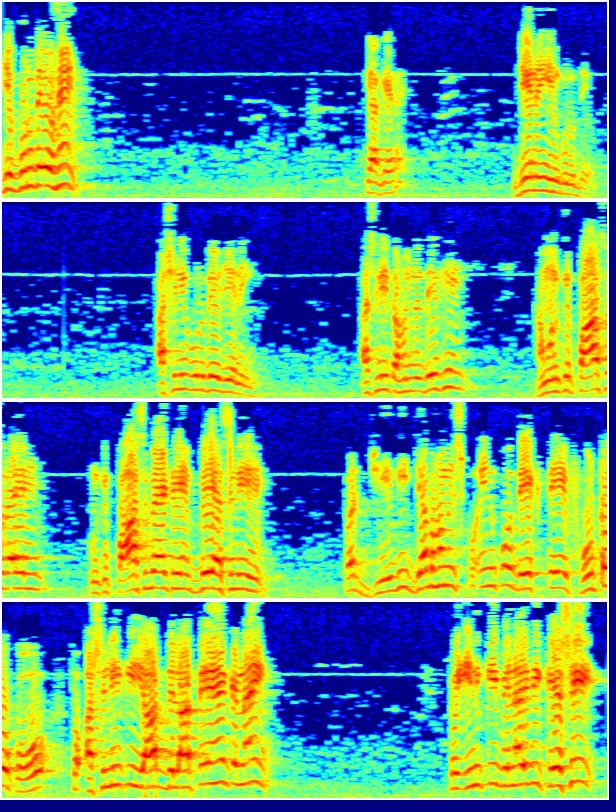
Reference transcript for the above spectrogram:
ये गुरुदेव हैं। क्या कह रहे जे नहीं है गुरुदेव। असली गुरुदेव जे नहीं। असली तो हमने देखे हम उनके पास रहे हैं, उनके पास बैठे हैं बे असली हैं। पर जे भी जब हम इसको, इनको देखते हैं फ़ोटो को तो असली की याद दिलाते हैं कि नहीं? तो इनकी बिनाई भी कैसी?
